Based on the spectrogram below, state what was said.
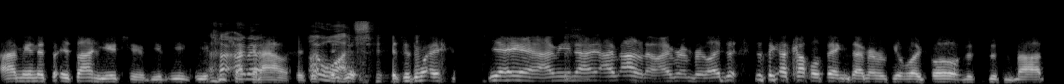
I mean, it's it's on YouTube. You you, you can check I mean, it out. It's just, I watched. It's just, it's just yeah, yeah. I mean, I, I I don't know. I remember like just, just a couple of things. I remember people like, oh, this this is not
